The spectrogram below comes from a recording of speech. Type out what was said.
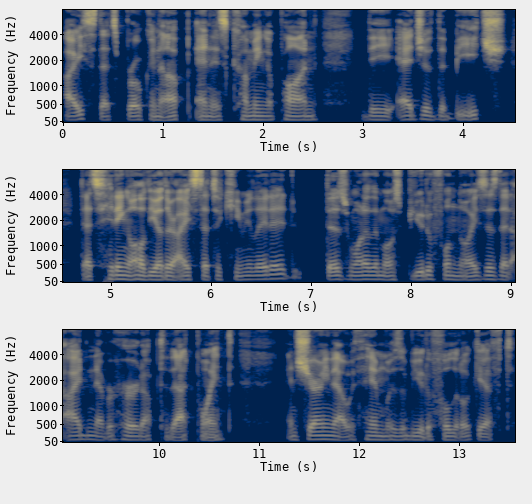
ice that's broken up and is coming upon the edge of the beach that's hitting all the other ice that's accumulated does one of the most beautiful noises that I'd never heard up to that point. And sharing that with him was a beautiful little gift.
